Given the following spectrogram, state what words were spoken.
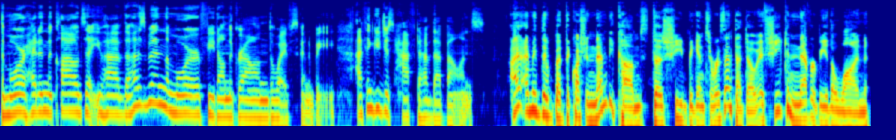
the more head in the clouds that you have the husband, the more feet on the ground the wife's going to be. I think you just have to have that balance. I, I mean, the, but the question then becomes, does she begin to resent that though? If she can never be the one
